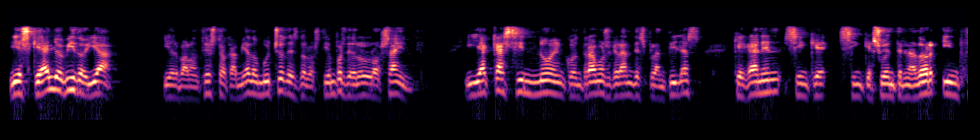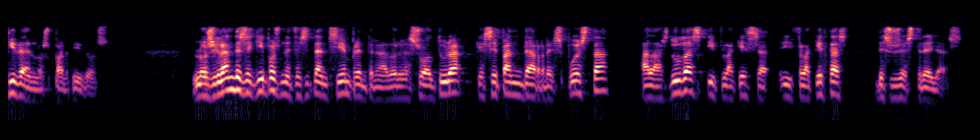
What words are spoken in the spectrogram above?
Y es que ha llovido ya, y el baloncesto ha cambiado mucho desde los tiempos de Lolo Sainz, y ya casi no encontramos grandes plantillas que ganen sin que, sin que su entrenador incida en los partidos. Los grandes equipos necesitan siempre entrenadores a su altura que sepan dar respuesta a las dudas y, y flaquezas de sus estrellas.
